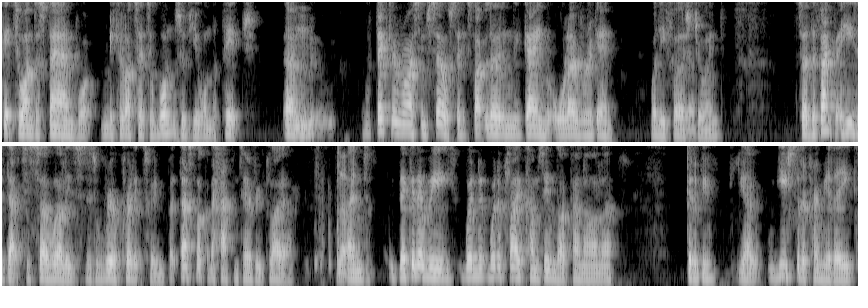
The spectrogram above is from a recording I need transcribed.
get to understand what Mikel Arteta wants of you on the pitch. Um, Declan Rice himself said it's like learning the game all over again when he first Yeah. joined. So the fact that he's adapted so well is, is a real credit to him. But that's not going to happen to every player. No. And they're going to be when when a player comes in like Onana, going to be you know used to the Premier League,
